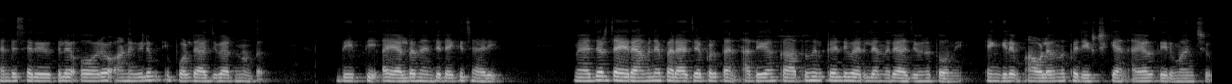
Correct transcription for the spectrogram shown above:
എന്റെ ശരീരത്തിലെ ഓരോ അണുവിലും ഇപ്പോൾ രാജുവേട്ടനുണ്ട്. ദീപ്തി അയാളുടെ നെഞ്ചിലേക്ക് ചാരി. മേജർ ജയരാമനെ പരാജയപ്പെടുത്താൻ അധികം കാത്തു നിൽക്കേണ്ടി വരില്ലെന്ന് രാജുവിന് തോന്നി. എങ്കിലും അവളെ ഒന്ന് പരീക്ഷിക്കാൻ അയാൾ തീരുമാനിച്ചു.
